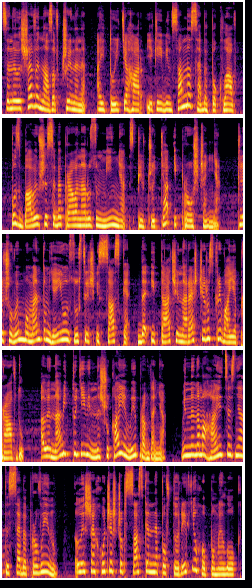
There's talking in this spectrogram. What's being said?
це не лише вина за вчинене, а й той тягар, який він сам на себе поклав, позбавивши себе права на розуміння, співчуття і прощення. Ключовим моментом є його зустріч із Саске, де Ітачі нарешті розкриває правду. Але навіть тоді він не шукає виправдання, він не намагається зняти з себе провину, лише хоче, щоб Саске не повторив його помилок,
